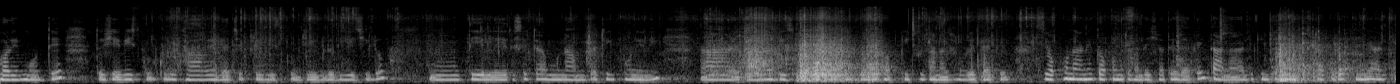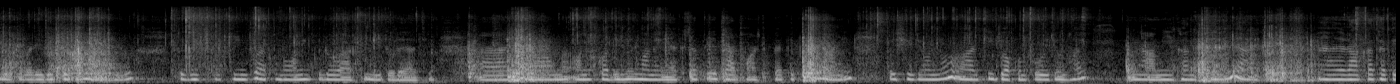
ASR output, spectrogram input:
ঘরের মধ্যে। তো সেই বিস্কুটগুলো খাওয়া হয়ে গেছে ফ্রি বিস্কুট যেগুলো দিয়েছিল। তেলের সেটা নামটা ঠিক মনে নেই। আর দানা বিস্কুট সব কিছু চানাচুরের প্যাকেট যখন আনি তখন তোমাদের সাথে দেখাই। তা না হলে কিন্তু আমি করে কিনে আর কি একেবারে রেখে দিই তো বিস্কুট কিন্তু এখনও অনেকগুলো আর কি ভিতরে আছে। আর অনেক কদিনের মানে একসাথে চার পাঁচ প্যাকেট করে আনি। তো সেই জন্য আর কি যখন প্রয়োজন হয় আমি এখান থেকে আর কি রাখা থাকে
